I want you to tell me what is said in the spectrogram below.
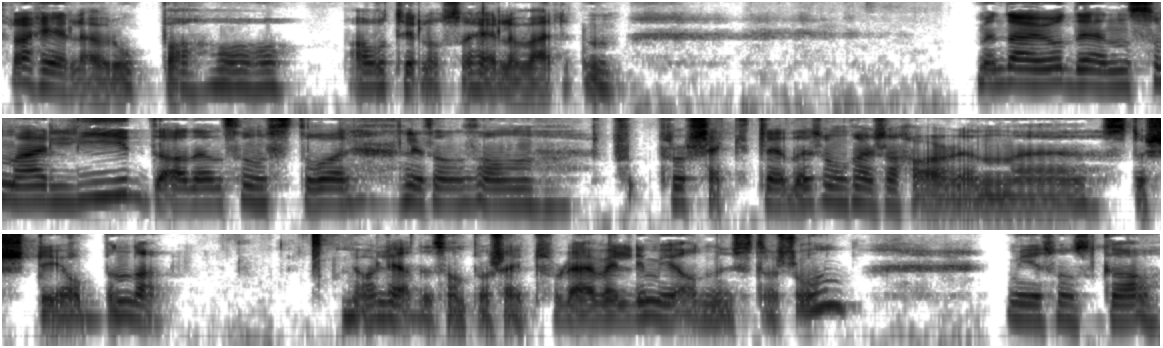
fra hele Europa, og av og til også hele verden. Men det er jo den som er lead, da, den som står liksom som prosjektleder, som kanskje har den uh, største jobben, da, med å lede sånn prosjekt. For det er veldig mye administrasjon. Mye som skal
